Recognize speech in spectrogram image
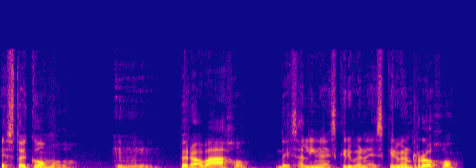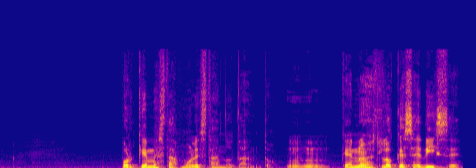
estoy cómodo. Pero abajo de esa línea escriben, escriben rojo, ¿por qué me estás molestando tanto? Que no es lo que se dice,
